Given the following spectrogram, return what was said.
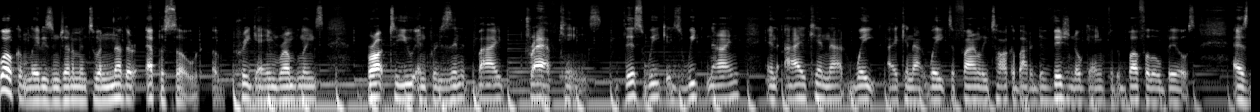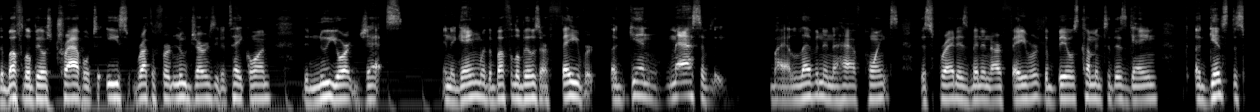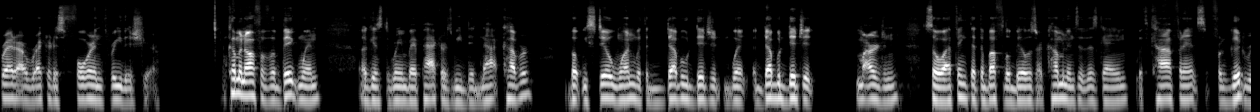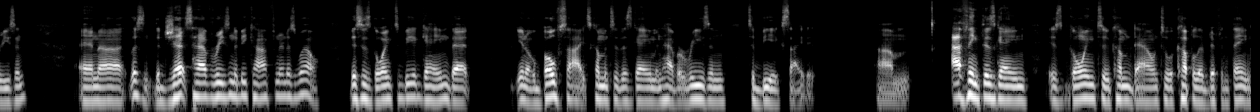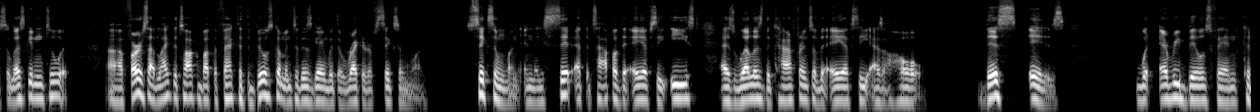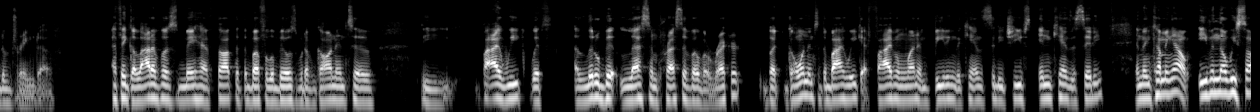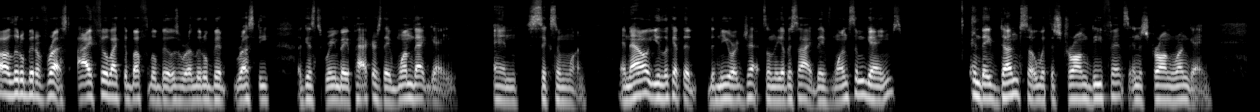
Welcome, ladies and gentlemen, to another episode of Pregame Rumblings brought to you and presented by DraftKings. This week is week nine, and I cannot wait. I cannot wait to finally talk about a divisional game for the Buffalo Bills as the Buffalo Bills travel to East Rutherford, New Jersey to take on the New York Jets in a game where the Buffalo Bills are favored again massively by 11 and a half points. The spread has been in our favor. The Bills come into this game against the spread. Our record is four and three this year. Coming off of a big win against the Green Bay Packers, we did not cover, but we still won with a double digit win, a double digit margin. So I think that the Buffalo Bills are coming into this game with confidence for good reason. And uh, listen, the Jets have reason to be confident as well. This is going to be a game that you know both sides come into this game and have a reason to be excited. Um, I think this game is going to come down to a couple of different things. So let's get into it. Uh, first, I'd like to talk about the fact that the Bills come into this game with a record of six and one, six and one, and they sit at the top of the AFC East as well as the conference of the AFC as a whole. This is what every Bills fan could have dreamed of. I think a lot of us may have thought that the Buffalo Bills would have gone into the bye week with a little bit less impressive of a record, but going into the bye week at five and one and beating the Kansas City Chiefs in Kansas City, and then coming out, even though we saw a little bit of rust, I feel like the Buffalo Bills were a little bit rusty against the Green Bay Packers. They won that game and six and one. And now you look at the, the New York Jets on the other side. They've won some games, and they've done so with a strong defense and a strong run game.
